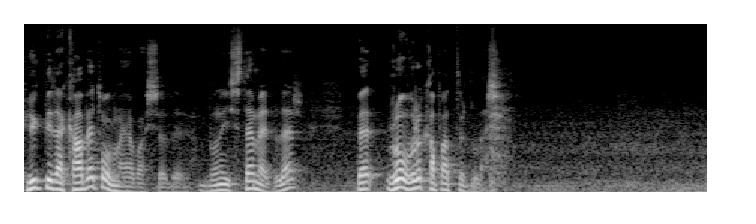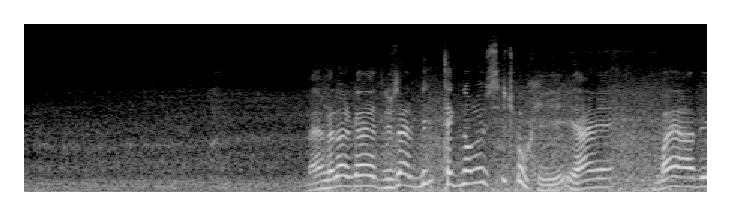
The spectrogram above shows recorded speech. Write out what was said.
büyük bir rekabet olmaya başladı. Bunu istemediler ve Rover'ı kapattırdılar. BMW'ler gayet güzel. Bir teknolojisi çok iyi. Yani bayağı bir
